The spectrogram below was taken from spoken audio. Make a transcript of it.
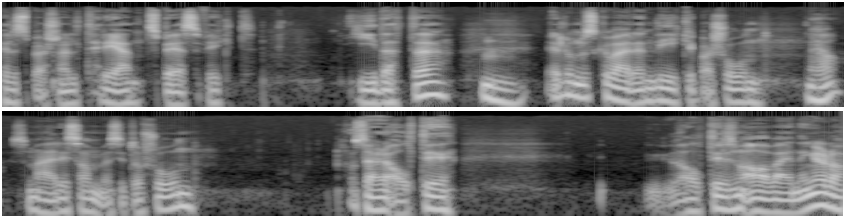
helsepersonell trent spesifikt i dette, eller om det skal være en likeperson Ja. som er i samme situasjon. Og så er det alltid, alltid liksom avveininger, da.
